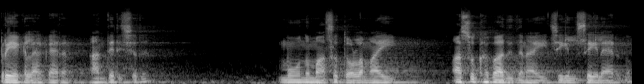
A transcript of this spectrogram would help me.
പ്രിയ കലാകാരൻ അന്തരിച്ചത്. മൂന്ന് മാസത്തോളമായി അസുഖബാധിതനായി ചികിത്സയിലായിരുന്നു.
